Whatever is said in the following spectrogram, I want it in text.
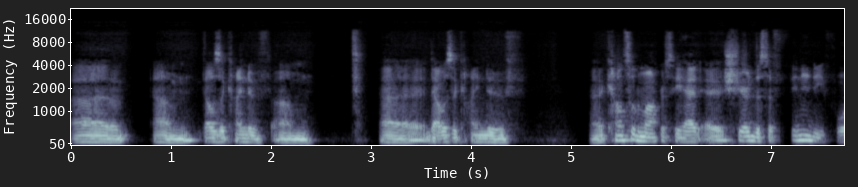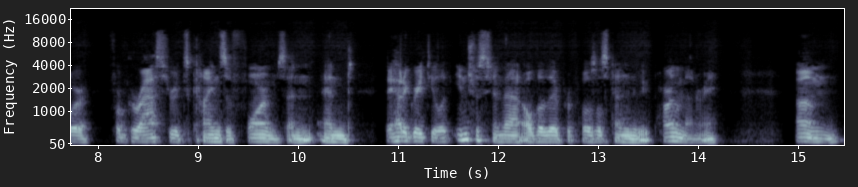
Uh, um, that was a kind of um, uh, that was a kind of uh, council democracy had uh, shared this affinity for for grassroots kinds of forms, and and they had a great deal of interest in that, although their proposals tended to be parliamentary. Um,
